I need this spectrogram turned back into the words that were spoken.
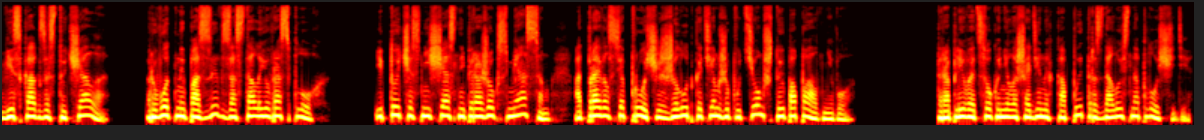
В висках застучала, рвотный позыв застал ее врасплох. И тотчас несчастный пирожок с мясом отправился прочь из желудка тем же путем, что и попал в него. Торопливое цоканье лошадиных копыт раздалось на площади.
